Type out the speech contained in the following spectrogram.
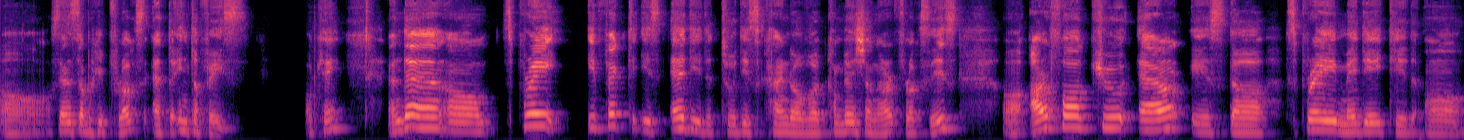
uh, sensible heat flux at the interface. Okay, and then um, spray effect is added to this kind of uh, conventional fluxes. Uh, alpha QL is the spray mediated uh, uh,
